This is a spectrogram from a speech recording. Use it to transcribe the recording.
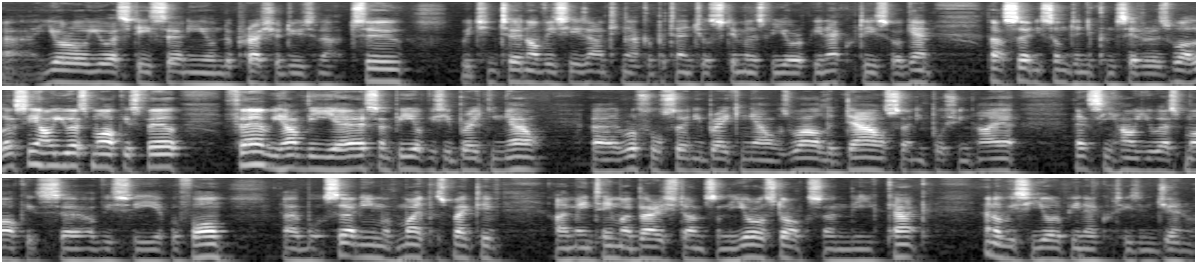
Uh, Euro USD certainly under pressure due to that too, which in turn obviously is acting like a potential stimulus for European equities. So again, that's certainly something to consider as well. Let's see how US markets fare. Fair, we have the uh, S&P obviously breaking out, uh, Russell certainly breaking out as well, the Dow certainly pushing higher. Let's see how US markets uh, obviously uh, perform. Uh, but certainly, from my perspective, I maintain my bearish stance on the Euro Stoxx and the CAC, and obviously European equities in general.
